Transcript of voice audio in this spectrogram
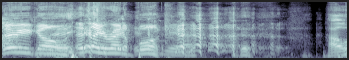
There you go. That's how you write a book. yeah. How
